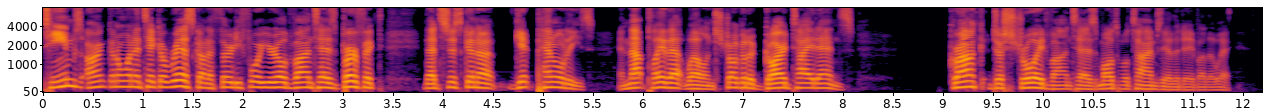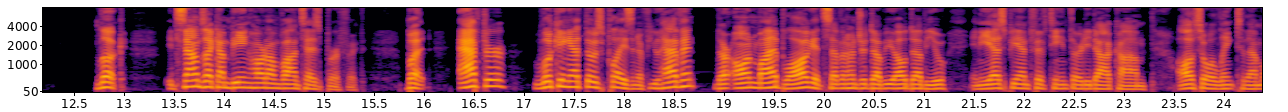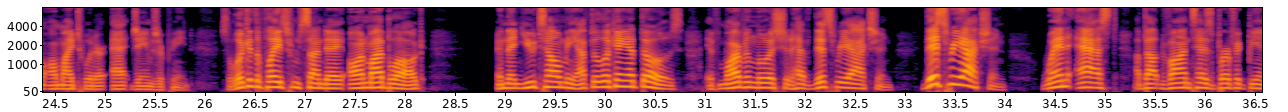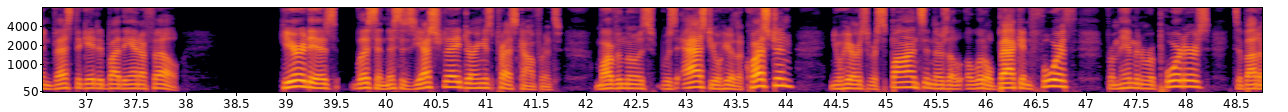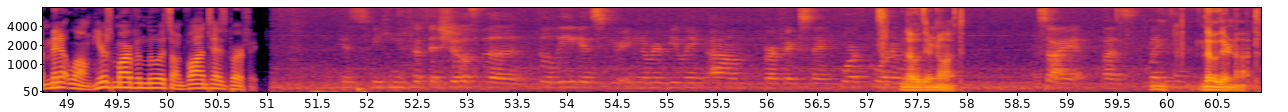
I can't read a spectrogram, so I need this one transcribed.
Teams aren't going to want to take a risk on a 34 year old Vontaze Burfict that's just going to get penalties and not play that well and struggle to guard tight ends. Gronk destroyed Vontaze multiple times the other day, by the way. Look, it sounds like I'm being hard on Vontaze Burfict, but after looking at those plays, and if you haven't, they're on my blog at 700WLW and ESPN1530.com. Also, a link to them on my Twitter at James Rapien. So look at the plays from Sunday on my blog, and then you tell me, after looking at those, if Marvin Lewis should have this reaction, this reaction, when asked about Vontaze Burfict being investigated by the NFL. Here it is. Listen, this is yesterday during his press conference. Marvin Lewis was asked, you'll hear the question, you'll hear his response, and there's a, a little back and forth from him and reporters. It's about a minute long. Here's Marvin Lewis on Vontaze Burfict. Yes, speaking of officials, the, the league is you know reviewing um, Burfict's fourth quarter. No, they're not. Sorry, us. What is? No, they're not.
